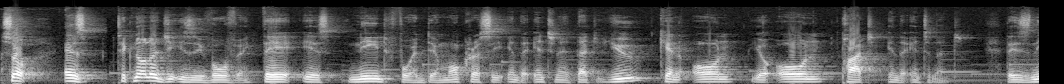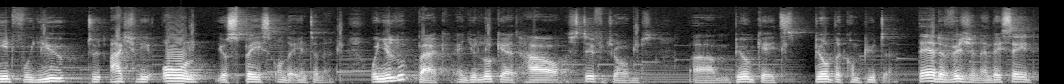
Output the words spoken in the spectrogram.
So as technology is evolving, there is need for a democracy in the internet that you can own your own part in the internet. There is need for you to actually own your space on the internet. When you look back and you look at how Steve Jobs, um, Bill Gates built the computer, they had a vision and they said,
